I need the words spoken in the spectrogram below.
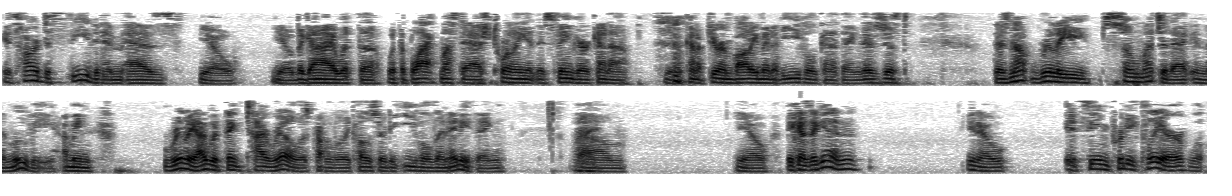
it's hard to see them as, you know, you know, the guy with the with the black mustache twirling it in his finger kind of, you know, kind of pure embodiment of evil kind of thing. There's just there's not really so much of that in the movie. I mean, really I would think Tyrell is probably closer to evil than anything. Right. Um, you know, because again, you know, it seemed pretty clear, well,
